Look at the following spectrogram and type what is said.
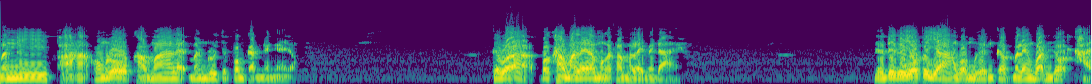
มันมีพาหะของโรคเข้ามาแหละ มันรู้จะป้องกันยังไงหรอกแต่ว่าพอเข้ามาแล้วมันก็ทำอะไรไม่ได้ เดี๋ยวที่จะยกตัวอย่างว่าเหมือนกับแมลงวันหยอดไข่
